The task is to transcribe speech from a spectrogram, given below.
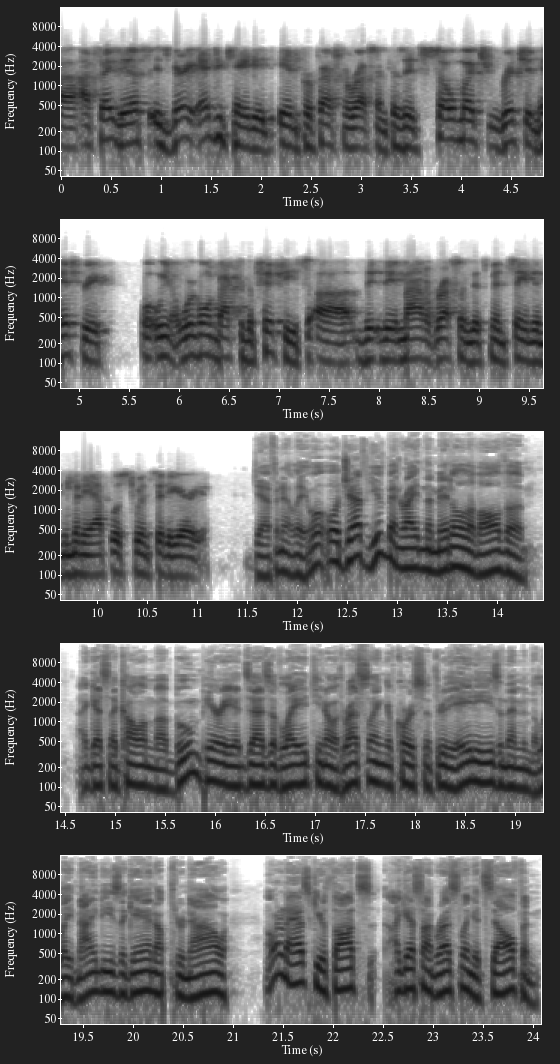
I say this is very educated in professional wrestling because it's so much rich in history well, you know, we're going back to the 50s, uh, the, the amount of wrestling that's been seen in the Minneapolis Twin City area. Definitely. Well, well, Jeff, you've been right in the middle of all the, I guess I'd call them uh, boom periods as of late, you know, with wrestling, of course, uh, through the 80s and then in the late 90s again, up through now. I wanted to ask your thoughts, I guess, on wrestling itself and,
